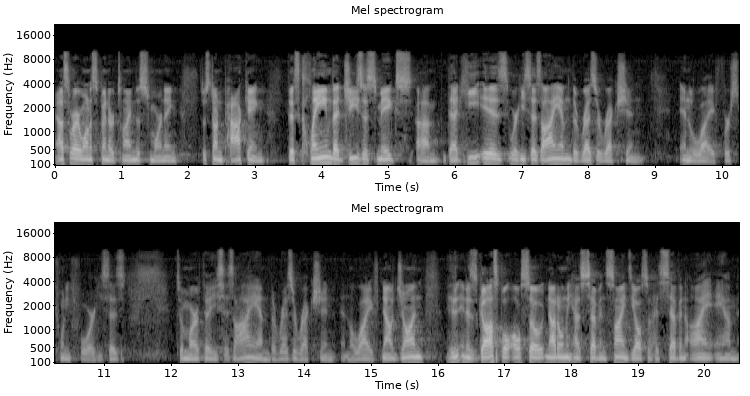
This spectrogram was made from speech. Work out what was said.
That's where I want to spend our time this morning, just unpacking this claim that Jesus makes um, that he is, where he says, I am the resurrection and life. Verse 24, he says to Martha, he says, I am the resurrection and the life. Now, John, in his gospel, also not only has seven signs, he also has seven I am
